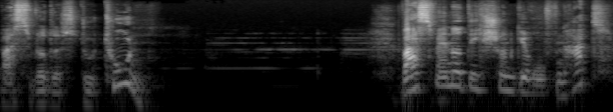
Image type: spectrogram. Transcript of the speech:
Was würdest du tun? Was, wenn er dich schon gerufen hat?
